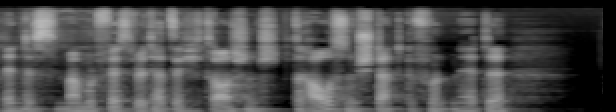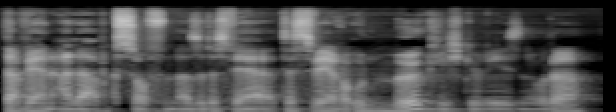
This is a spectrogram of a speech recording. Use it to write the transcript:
wenn das Mammutfestival tatsächlich draußen, draußen stattgefunden hätte, da wären alle abgesoffen. Also das wäre, das wäre unmöglich gewesen, oder?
